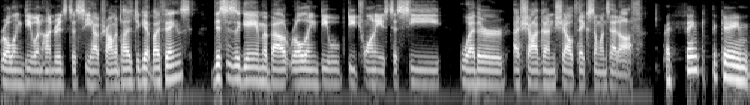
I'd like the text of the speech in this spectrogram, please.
rolling D100s to see how traumatized you get by things. This is a game about rolling D D20s to see whether a shotgun shell takes someone's head off. I think the game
